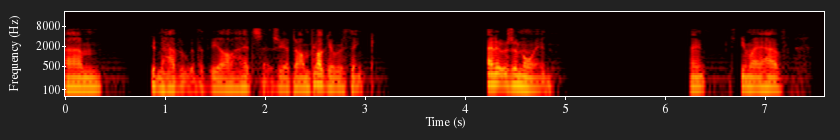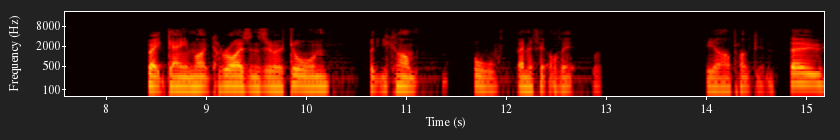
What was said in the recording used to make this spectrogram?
um, you couldn't have it with the VR headset, so you had to unplug everything, and it was annoying. You, know, so you may have a great game like Horizon Zero Dawn, but you can't make full benefit of it with VR plugged in. So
